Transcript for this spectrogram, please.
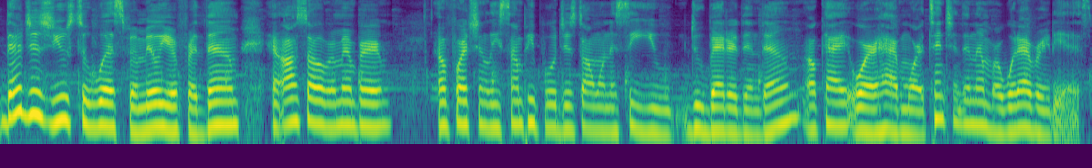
they're just used to what's familiar for them. And also remember, unfortunately, some people just don't want to see you do better than them, okay, or have more attention than them, or whatever it is.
